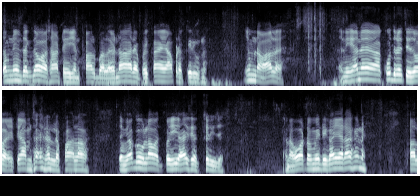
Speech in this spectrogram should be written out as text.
તમને એમ થાય કે દવા છાંટે ને ફાલ બાલ ના રે ભાઈ, કાંઈ આપણે કર્યું ને એમના હાલે. અને એને આ કુદરતી જોવાય ટાઈમ થાય ને એટલે ફાલ આવે. તમે અગાઉ લાવો પછી આથી જ ખરી જાય. અને ઓટોમેટિક અહીંયા રાખે ને, ફાલ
